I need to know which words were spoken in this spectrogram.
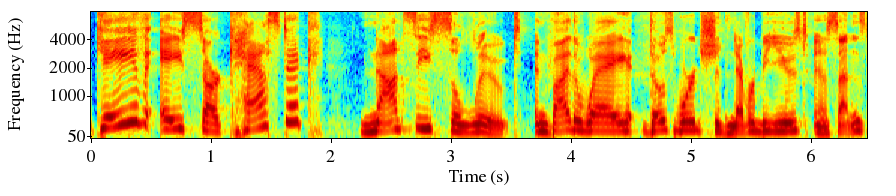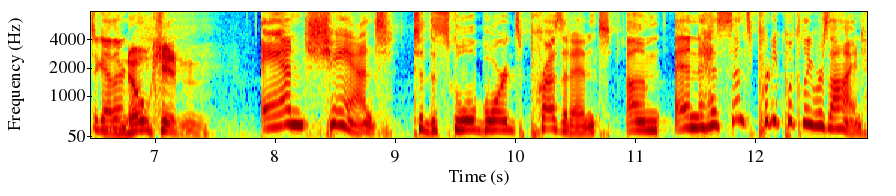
gave a sarcastic Nazi salute. And by the way, those words should never be used in a sentence together. No kidding. And chant to the school board's president, um, and has since pretty quickly resigned.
